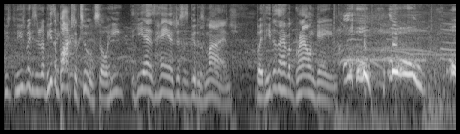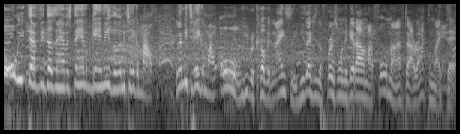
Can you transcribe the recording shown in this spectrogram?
He's, he's mixing it up. He's a boxer too, so he he has hands just as good as mine, but he doesn't have a ground game. Oh, oh, oh! He definitely doesn't have a stand-up game either. Let me take him out. Let me take him out. Oh, he recovered nicely. He's actually the first one to get out of my full mount after I rocked him like that.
